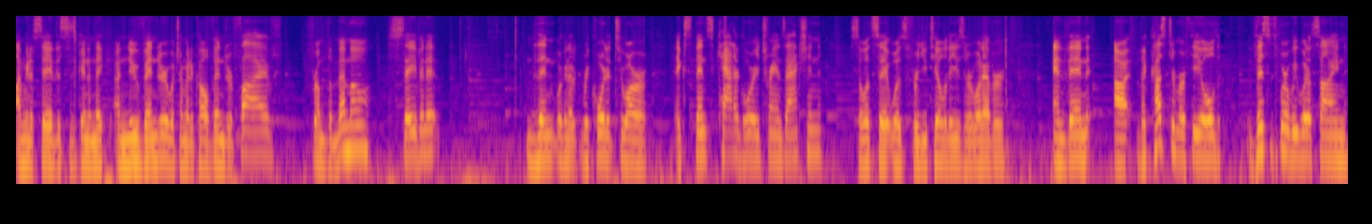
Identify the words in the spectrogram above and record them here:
I'm going to say this is going to make a new vendor, which I'm going to call vendor 5 from the memo, saving it. Then we're going to record it to our expense category transaction. So let's say it was for utilities or whatever. And then uh, the customer field, this is where we would assign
